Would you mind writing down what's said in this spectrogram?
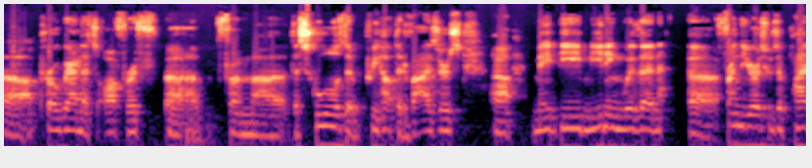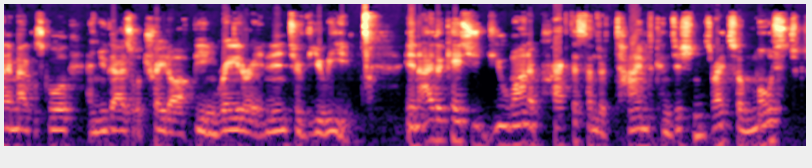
uh, a program that's offered uh, from uh, the schools, the pre health advisors, uh, maybe meeting with a uh, friend of yours who's applying to medical school, and you guys will trade off being rater and an interviewee. In either case, you, you want to practice under timed conditions, right? So most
